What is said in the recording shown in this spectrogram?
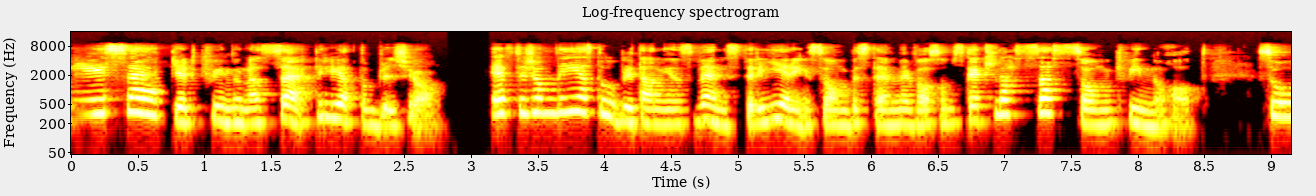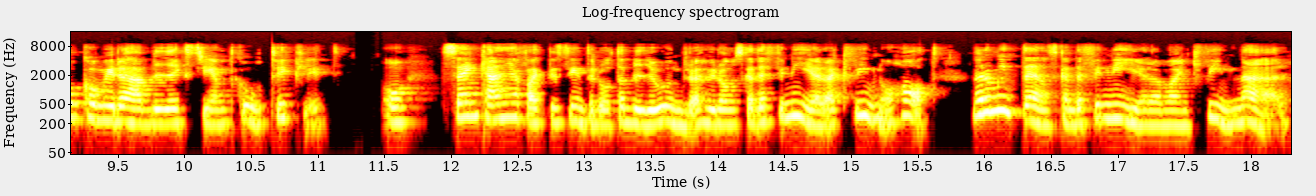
Det är säkert kvinnornas säkerhet de bryr sig om. Eftersom det är Storbritanniens vänsterregering som bestämmer vad som ska klassas som kvinnohat så kommer det här bli extremt godtyckligt. Och sen kan jag faktiskt inte låta bli att undra hur de ska definiera kvinnohat när de inte ens kan definiera vad en kvinna är.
